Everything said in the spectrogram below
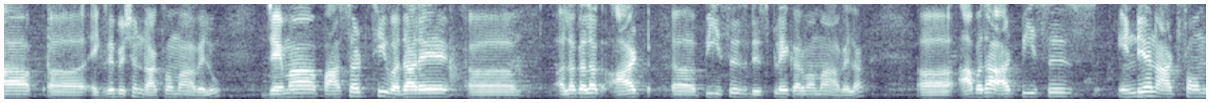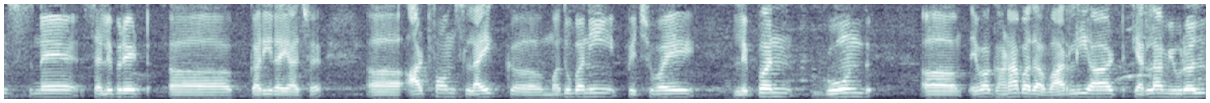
આ એક્ઝિબિશન રાખવામાં આવેલું, જેમાં પાસઠથી વધારે અલગ અલગ આર્ટ પીસીસ ડિસ્પ્લે કરવામાં આવેલા. આ બધા આર્ટ પીસીસ ઇન્ડિયન આર્ટ ફોર્મ્સને સેલિબ્રેટ કરી રહ્યા છે. Art forms like Madhubani Pichhwai Lippan, Gond એવા ઘણા બધા, વારલી આર્ટ કેરલા મ્યુરલ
